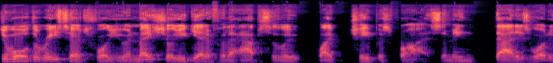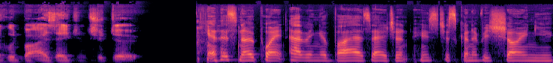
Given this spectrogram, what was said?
Do all the research for you and make sure you get it for the absolute like cheapest price. I mean, that is what a good buyer's agent should do. Yeah, there's no point having a buyer's agent who's just going to be showing you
